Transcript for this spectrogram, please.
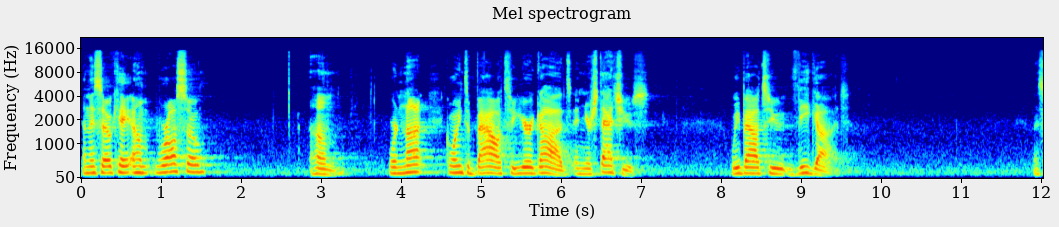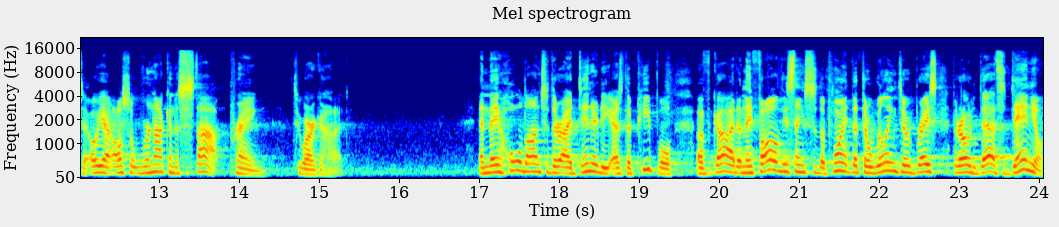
And they say, okay, um, we're also, um, we're not going to bow to your gods and your statues. We bow to the God. They say, oh yeah, also, we're not going to stop praying to our God and they hold on to their identity as the people of God. And they follow these things to the point that they're willing to embrace their own deaths. Daniel,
